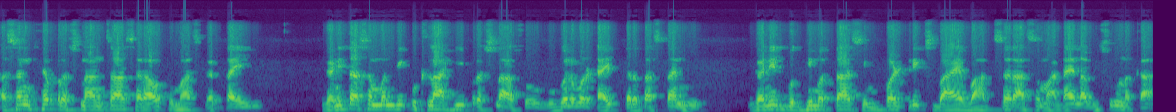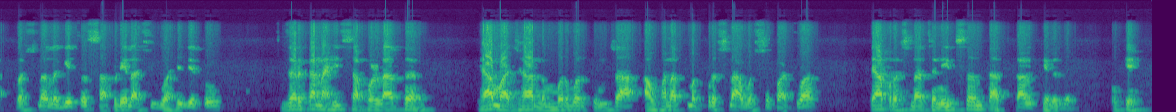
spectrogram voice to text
असंख्य प्रश्नांचा सराव तुम्हास करता येईल. गणितासंबंधी कुठलाही प्रश्न असो गुगलवर टाईप करत असताना गणित बुद्धिमत्ता simple tricks by Wagh sir असं मांडायला विसरू नका. प्रश्न लगेचच सापडेल अशी ग्वाही देतो. जर का नाही सापडला तर ह्या माझ्या नंबरवर तुमचा आव्हानात्मक प्रश्न अवश्य पाठवा. त्या प्रश्नाचं निरसन तात्काळ केलं जाईल. ओके?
